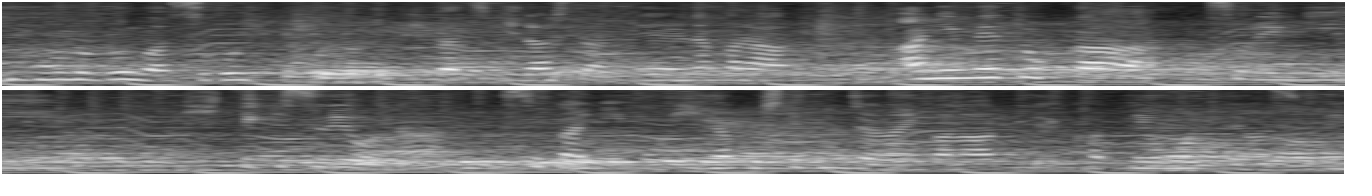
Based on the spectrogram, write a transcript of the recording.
日本の文はすごいってことに気がつきだしたんでだからアニメとかそれに匹敵するような世界に飛躍していくんじゃないかなって勝手に思ってますね。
